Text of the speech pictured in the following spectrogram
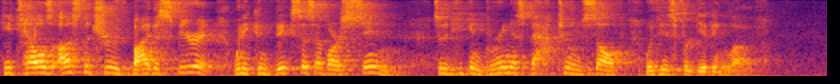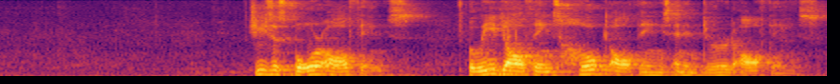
He tells us the truth by the Spirit when he convicts us of our sin so that he can bring us back to himself with his forgiving love. Jesus bore all things, believed all things, hoped all things, and endured all things.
